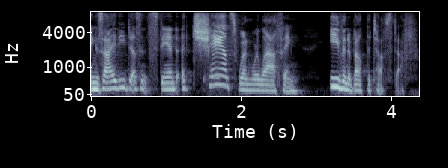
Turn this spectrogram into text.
Anxiety doesn't stand a chance when we're laughing, even about the tough stuff.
